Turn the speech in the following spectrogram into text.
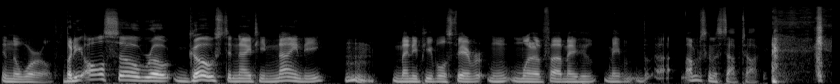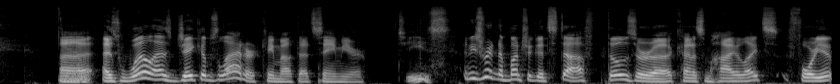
in the world. But he also wrote Ghost in 1990, Hmm. many people's favorite one of uh, many people maybe uh, i'm just going to stop talking uh, as well as jacob's ladder came out that same year Jeez. and he's written a bunch of good stuff those are uh, kind of some highlights for you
